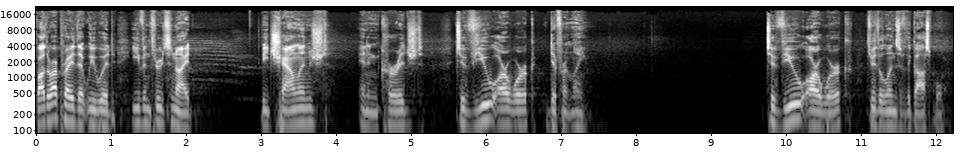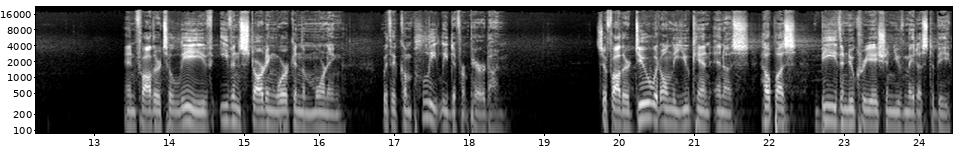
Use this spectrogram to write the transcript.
Father, I pray that we would, even through tonight, be challenged and encouraged to view our work differently, to view our work through the lens of the gospel. And Father, to leave even starting work in the morning with a completely different paradigm. So, Father, do what only you can in us. Help us be the new creation you've made us to be.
